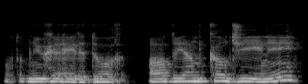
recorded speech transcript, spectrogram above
Wordt opnieuw gereden door Adrian Colgini.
